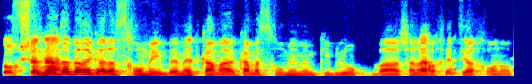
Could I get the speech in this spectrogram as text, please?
תוך שנה... אז בוא נדבר רגע על הסכומים, באמת, כמה, כמה סכומים הם קיבלו בשנה אה, וחצי האחרונות?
